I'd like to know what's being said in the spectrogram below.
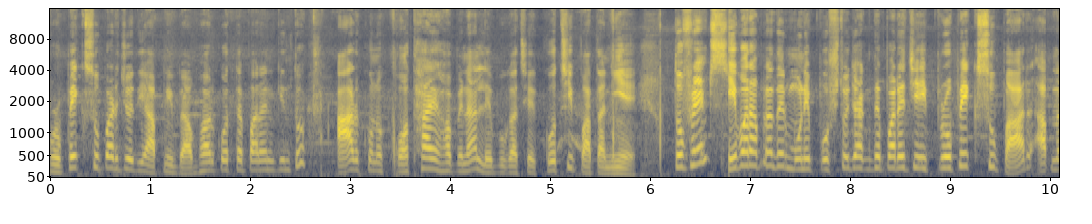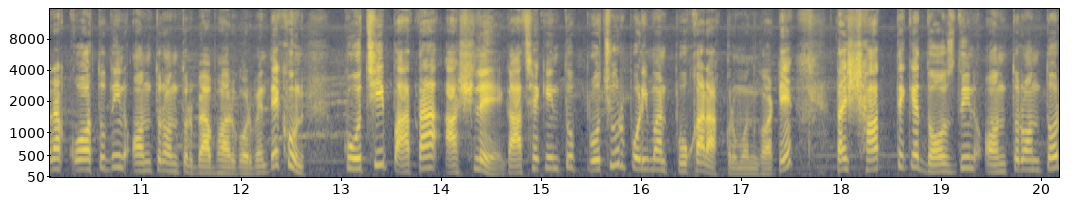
প্রোপেক সুপার যদি আপনি ব্যবহার করতে পারেন কিন্তু আর কোনো কথাই হবে না লেবু গাছের কচি পাতা নিয়ে। তো ফ্রেন্ডস এবার আপনাদের মনে প্রশ্ন জাগতে পারে যে এই প্রোপেক সুপার আপনারা কতদিন অন্তর অন্তর ব্যবহার করবেন? দেখুন কচি পাতা আসলে গাছে কিন্তু প্রচুর পরিমাণ পোকার আক্রমণ ঘটে। তাই সাত থেকে দশ দিন অন্তর অন্তর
